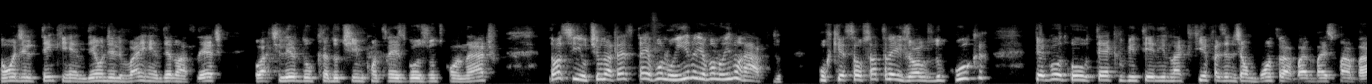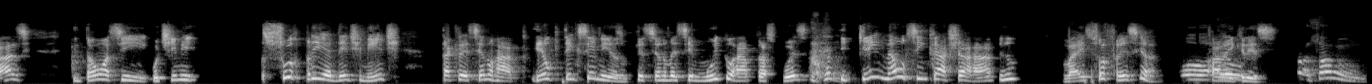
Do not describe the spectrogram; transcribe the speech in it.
onde ele tem que render, onde ele vai render no Atlético. O artilheiro do, do time com três gols junto com o Nacho. Então, assim, o time do Atlético está evoluindo e evoluindo rápido. Porque são só três jogos do Cuca. Pegou o técnico interino lá que vinha fazendo já um bom trabalho mais com a base. Então, assim, o time surpreendentemente está crescendo rápido. Eu que tem que ser mesmo, porque esse ano vai ser muito rápido as coisas, e quem não se encaixar rápido vai sofrer esse ano. Ô, Fala aí, Cris. Só um,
